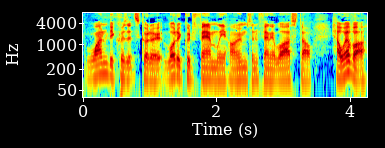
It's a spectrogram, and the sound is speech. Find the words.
One, because it's got a lot of good family homes and family lifestyle. However,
